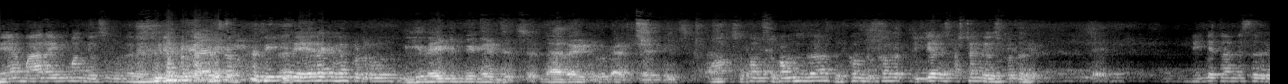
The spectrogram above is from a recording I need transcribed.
మేము మా రైతు మాకు తెలుసుకుంటారు ఏ రకంగా అనుకుంటారు? ఈ రైతు మీకు అనిపిస్తుంది నా రైతు కూడా మాకు సుఖం సుఖంగా దుఃఖం దుఃఖంగా క్లియర్ స్పష్టంగా తెలిసిపోతుంది. మీకు ఎట్లా అనిపిస్తుంది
